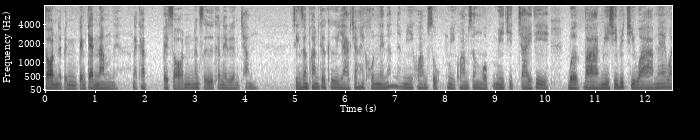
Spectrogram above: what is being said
ซ้อนเนี่ยเป็นเป็นแกนนำเนี่ยนะครับ ไปสอนหนังสือกันในเรือนจำสิ่งสำคัญก็คืออยากจะให้คนในนั้นมีความสุข มีความสงบ มีจิตใจที่ เบิกบานมีชีวิตชีวา แม้ว่า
